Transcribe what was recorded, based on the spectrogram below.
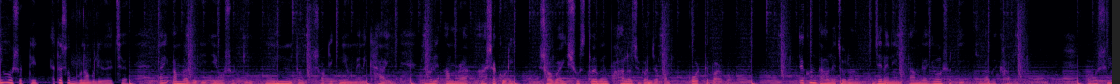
এই ওষুধটির এত সব গুণাবলী রয়েছে। তাই আমরা যদি এই ওষুধটি নিয়মিত সঠিক নিয়ম মেনে খাই, তাহলে আমরা আশা করি সবাই সুস্থ এবং ভালো জীবনযাপন করতে পারব। দেখুন তাহলে চলুন জেনে নিই আমরা এই ওষুধটি কীভাবে খাব। অবশ্যই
